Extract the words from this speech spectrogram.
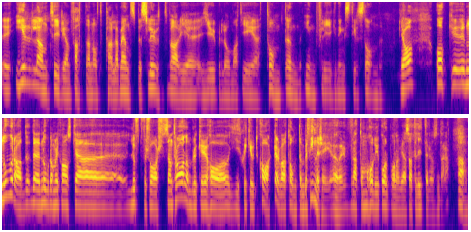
eh, Irland tydligen fattar något parlamentsbeslut varje jul om att ge tomten inflygningstillstånd. Ja, och eh, NORAD, den nordamerikanska eh, luftförsvarscentralen, brukar ju ha, skicka ut kartor var tomten befinner sig över, för att de håller ju koll på honom via satelliter och sånt där. Ja.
